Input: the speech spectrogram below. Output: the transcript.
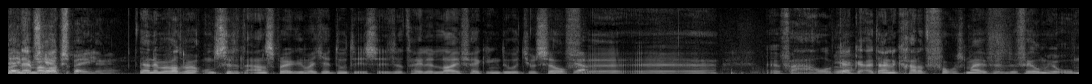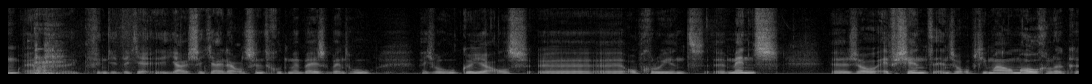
even nee, maar scherp wat- spelen. Ja. Nee, maar wat me ontzettend aanspreekt in wat jij doet, is, is dat hele lifehacking, do-it-yourself Ja. eh, eh, eh, verhaal. Ja. Kijk, uiteindelijk gaat het volgens mij er veel meer om. En ik vind dat jij, juist dat jij daar ontzettend goed mee bezig bent. Hoe, weet je wel, hoe kun je als opgroeiend mens zo efficiënt en zo optimaal mogelijk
